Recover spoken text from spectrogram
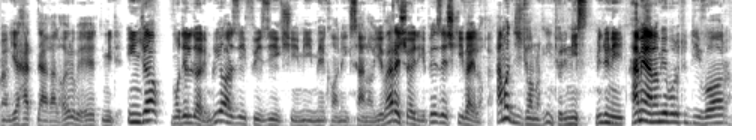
بله. یه حداقل هایی رو بهت میده. اینجا مدل داریم. ریاضی فیزیک شیمی مکانیک صنایع. و رشته‌های دیگه پزشکی و الی آخر. اما دیجیتال مارکتینگ اینطوری نیست. می‌دونی؟ همین الان یه برو تو دیوار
